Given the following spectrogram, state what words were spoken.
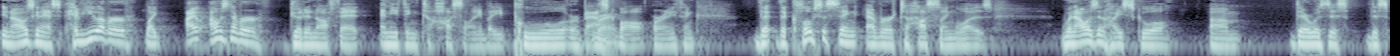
you know, I was going to ask, have you ever, like, I, I was never good enough at anything to hustle anybody, pool or basketball or anything. The, the closest thing ever to hustling was when I was in high school, um, there was this, this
